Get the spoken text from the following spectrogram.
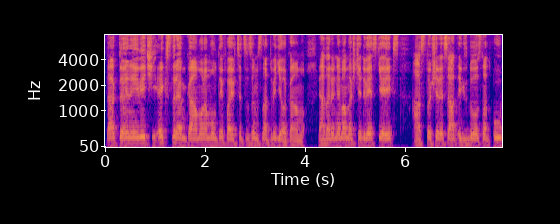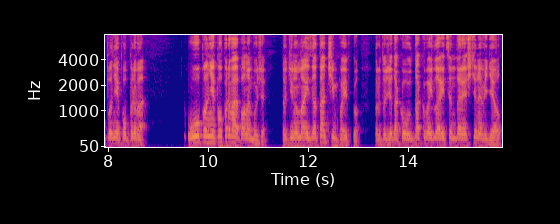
tak to je největší extrém, kámo, na Multi 5, co jsem snad viděl, kámo. Já tady nemám ještě 200x a 160x bylo snad úplně poprvé. Úplně poprvé, pane bože. To ti normálně zatačím, fajfko, protože takovou, takovejhle hit jsem tady ještě neviděl.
